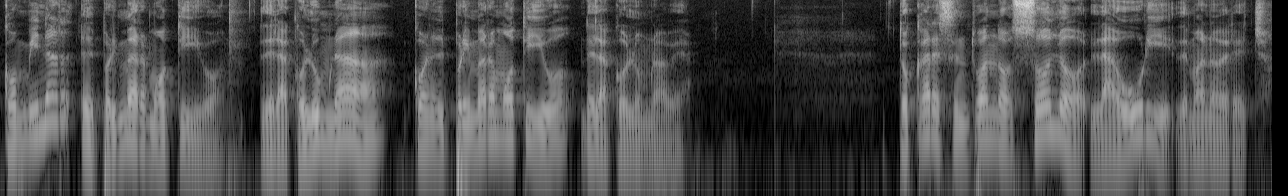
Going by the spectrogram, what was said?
Combinar el primer motivo de la columna A con el primer motivo de la columna B tocar acentuando solo la URI de mano derecha.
